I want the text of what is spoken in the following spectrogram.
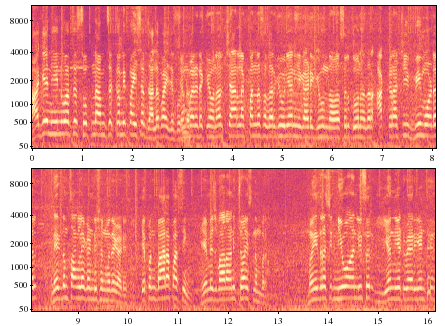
आगेन इनवरचं स्वप्न आमचं कमी पैशात झालं पाहिजे पूर्ण. शंभर टक्के होणार. चार लाख पन्नास हजार घेऊन या आणि ही गाडी घेऊन जावा सर दोन हजार अकराची व्ही मॉडेल आणि एकदम चांगल्या कंडिशनमध्ये गाडी सर ते पण बारा पासिंग. एम एच बारा आणि चॉईस नंबर महिंद्राची न्यू आणली सर एन एट व्हॅरियंट आहे.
